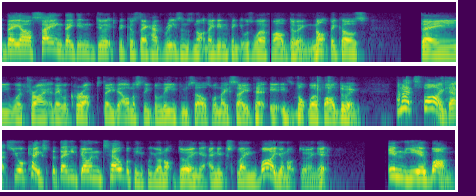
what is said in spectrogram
they are saying they didn't do it because they had reasons not. They didn't think it was worthwhile doing, not because they were trying. They were corrupt. They, they honestly believe themselves when they say that it's not worthwhile doing. And that's fine, that's your case. But then you go and tell the people you're not doing it and you explain why you're not doing it in year one.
